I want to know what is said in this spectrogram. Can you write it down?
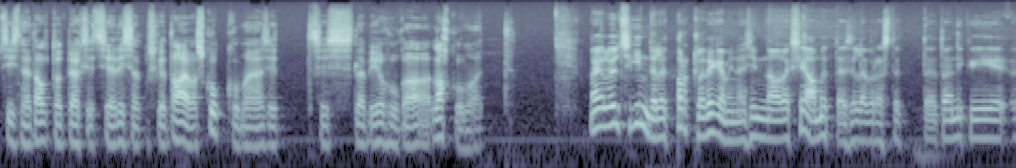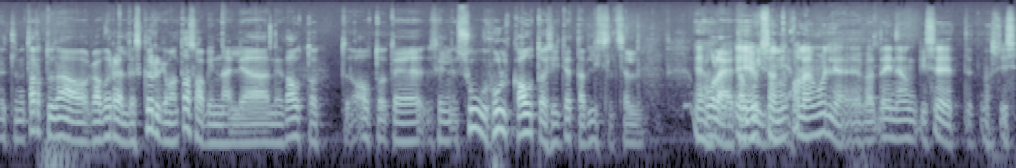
siis need autod peaksid siia lihtsalt kuskil taevas kukkuma ja siit siis läbi õhu ka lahkuma, et ma ei ole üldse kindel, et parkla tegemine sinna oleks hea mõte, sellepärast et ta on ikkagi, ütleme, Tartu tänavaga võrreldes kõrgemal tasapinnal ja need autod, autode selline suur hulk autosid jätab lihtsalt seal koleda mulje. üks on kole mulje, aga teine ongi see, et, et noh, siis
